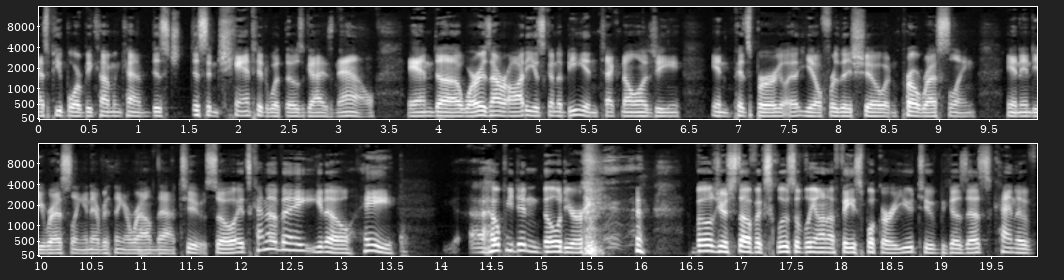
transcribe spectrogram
as people are becoming kind of dis- disenchanted with those guys now. And uh, where is our audience going to be in technology in Pittsburgh, uh, you know, for this show and pro wrestling and indie wrestling and everything around that too. So it's kind of a, you know, hey, I hope you didn't build your build your stuff exclusively on a Facebook or a YouTube because that's kind of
